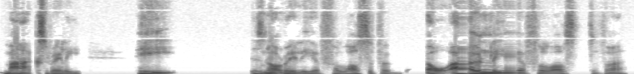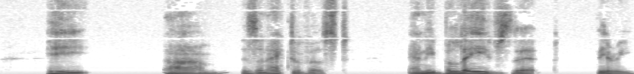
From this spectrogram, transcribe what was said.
Marx, really. He is not really a philosopher or only a philosopher. He um, is an activist and he believes that theory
